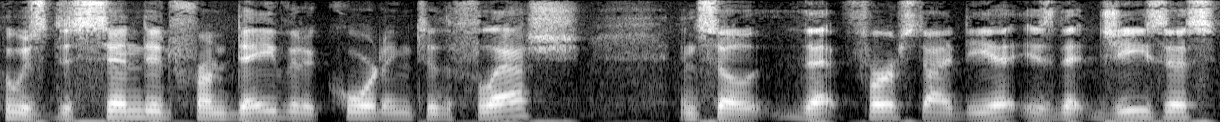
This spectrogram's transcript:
who was descended from David according to the flesh. And so, that first idea is that Jesus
